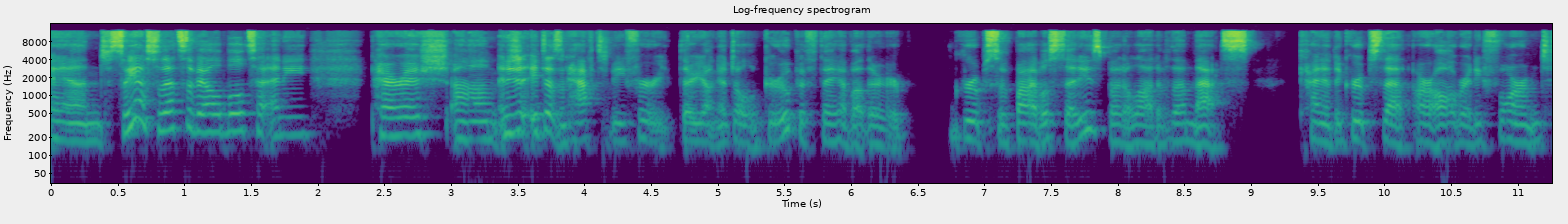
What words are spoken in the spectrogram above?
and so yeah so that's available to any parish um and it, it doesn't have to be for their young adult group if they have other groups of bible studies but a lot of them that's kind of the groups that are already formed.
